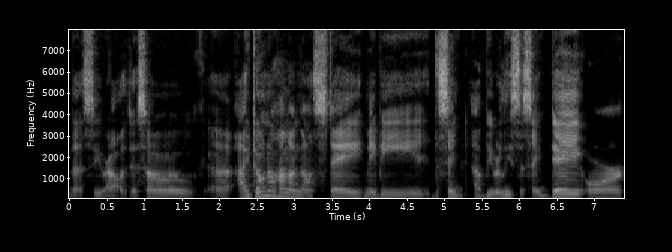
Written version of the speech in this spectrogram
the urologist. So uh, I don't know how long I'll stay. Maybe the same. I'll be released the same day, or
